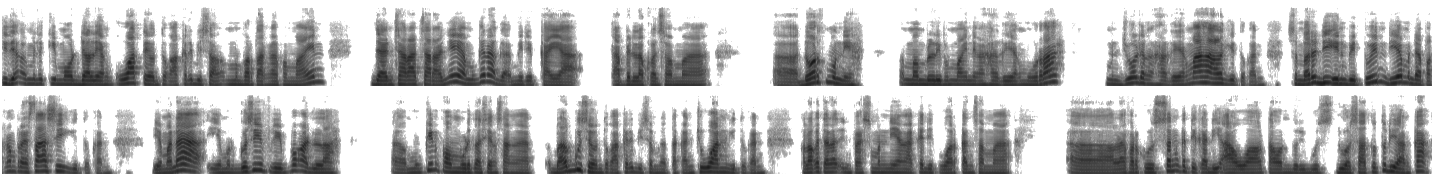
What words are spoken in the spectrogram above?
tidak memiliki modal yang kuat ya untuk akhirnya bisa mempertahankan pemain dan cara-caranya ya mungkin agak mirip kayak apa yang dilakukan sama uh, Dortmund ya membeli pemain dengan harga yang murah, menjual dengan harga yang mahal gitu kan. Sembari di in between dia mendapatkan prestasi gitu kan. Yang mana ya menurut gue sih Frimpong adalah uh, mungkin komoditas yang sangat bagus ya untuk akhirnya bisa mendatangkan cuan gitu kan. Kalau kita lihat investment yang akan dikeluarkan sama uh, Leverkusen ketika di awal tahun 2021 tuh di angka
